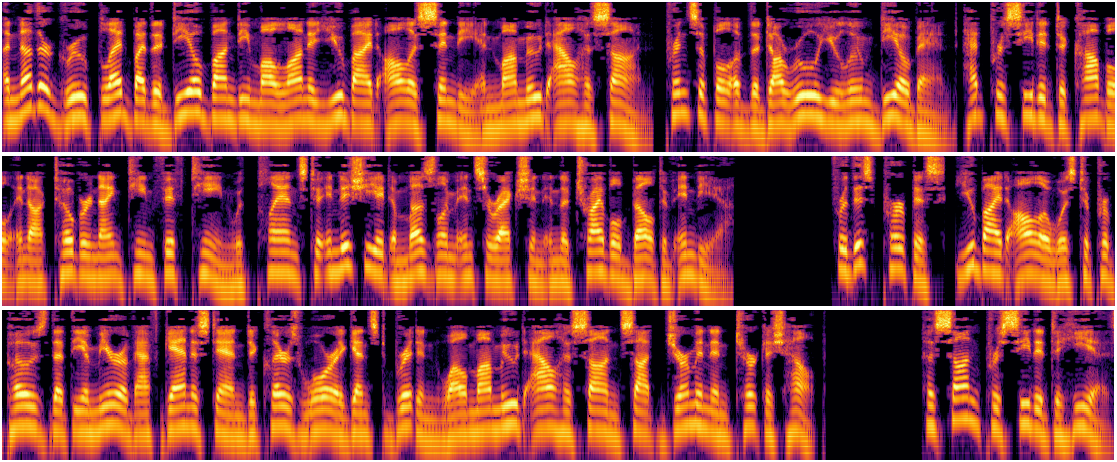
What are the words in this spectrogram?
Another group led by the Deobandi Maulana Ubaid Allah Sindhi and Mahmud al-Hassan principal of the Darul Uloom Deoband had proceeded to Kabul in October 1915 with plans to initiate a Muslim insurrection in the tribal belt of India. For this purpose, Ubaid Allah was to propose that the Emir of Afghanistan declares war against Britain while Mahmud al-Hassan sought German and Turkish help. Hassan proceeded to Hejaz.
